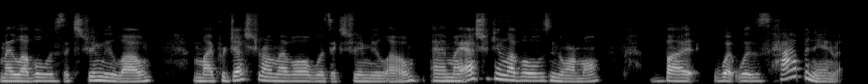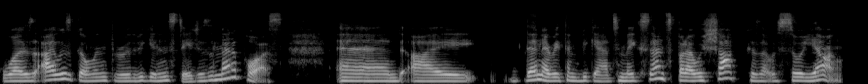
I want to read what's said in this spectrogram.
My level was extremely low. My progesterone level was extremely low and my estrogen level was normal. But what was happening was I was going through the beginning stages of menopause. And I, then everything began to make sense, but I was shocked because I was so young.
